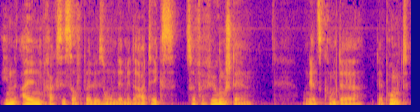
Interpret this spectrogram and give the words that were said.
in allen Praxissoftwarelösungen der Medatix zur Verfügung stellen. Und jetzt kommt der, der Punkt.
